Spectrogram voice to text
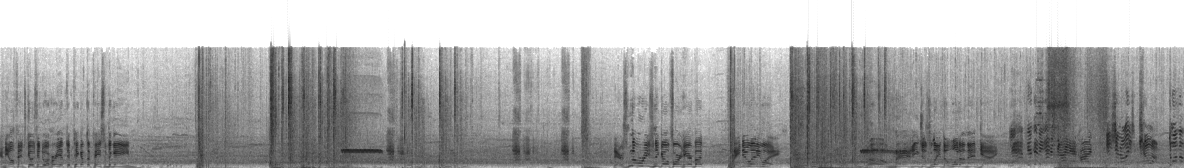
And the offense goes into a hurry-up to pick up the pace of the game. There's no reason to go for it here, but they do anyway. Oh, man, he just laid the wood on that guy. Yeah, if you're gonna hit a guy that hard, you should at least kill him. Do him a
